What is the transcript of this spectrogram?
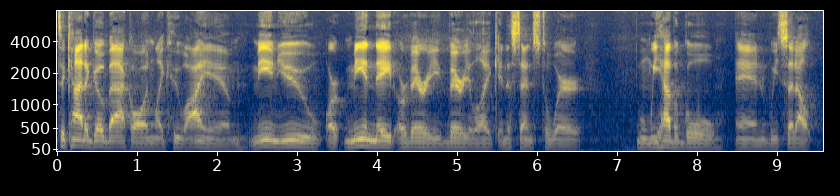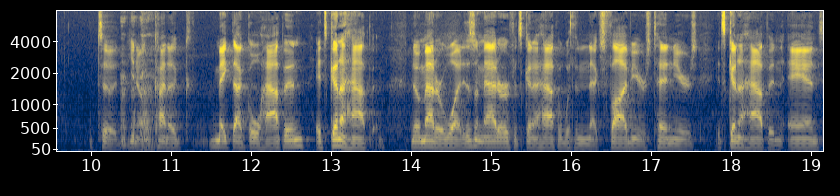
to kind of go back on like who I am, me and you or me and Nate are very very like in a sense to where when we have a goal and we set out to you know kind of make that goal happen, it's gonna happen no matter what. It doesn't matter if it's gonna happen within the next five years, ten years. It's gonna happen. And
